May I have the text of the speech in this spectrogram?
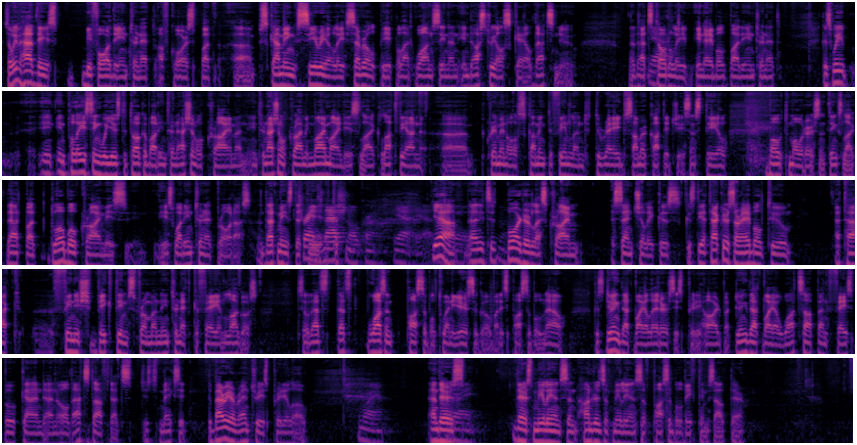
So we've had these before the internet, of course, but uh, scamming serially several people at once in an industrial scale that's new. That's Yeah. totally enabled by the internet. Because we in, in policing we used to talk about international crime and international crime in my mind is like latvian uh, criminals coming to finland to raid summer cottages and steal boat motors and things like that but global crime is is what internet brought us and that means that the, transnational crime. Yeah, yeah. yeah, and it's a borderless crime essentially because the attackers are able to attack uh, Finnish victims from an internet cafe in Lagos. So that's that's wasn't possible 20 years ago, but it's possible now. Because doing that via letters is pretty hard, but doing that via WhatsApp and Facebook and and all that stuff, that's just makes it the barrier of entry is pretty low. Right. And there's right. there's millions and hundreds of millions of possible victims out there.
